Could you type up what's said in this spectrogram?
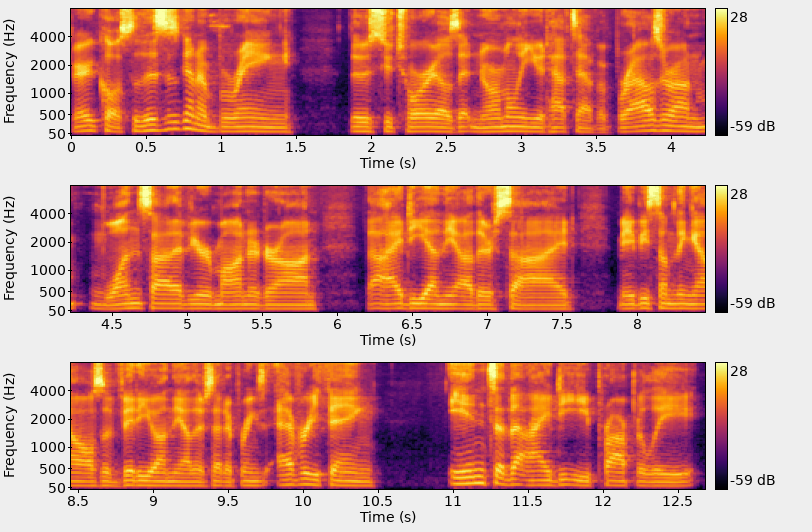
Very cool. So this is going to bring those tutorials that normally you'd have to have a browser on one side of your monitor on, the IDE on the other side, maybe something else, a video on the other side. It brings everything into the IDE properly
